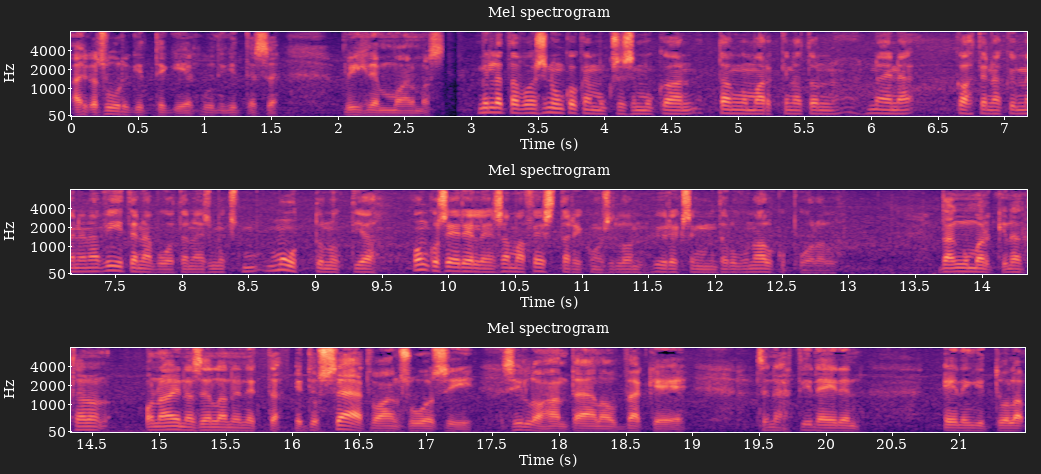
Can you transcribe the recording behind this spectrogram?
aika suurikin tekijä kuitenkin tässä vihden maailmassa. Millä tavoin sinun kokemuksesi mukaan tangomarkkinat on näinä 25 vuotena esimerkiksi muuttunut ja onko se edelleen sama festari kuin silloin 90-luvun alkupuolella? Tangomarkkinat on, on aina sellainen, että, että jos säät vaan suosii, silloinhan täällä on väkeä. Se nähtiin eilen, eilenkin tuolla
